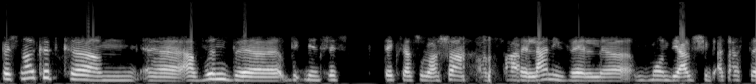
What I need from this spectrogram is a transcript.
personal, cred că, um, uh, având, uh, bineînțeles, Texasul așa apare la nivel mondial și această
